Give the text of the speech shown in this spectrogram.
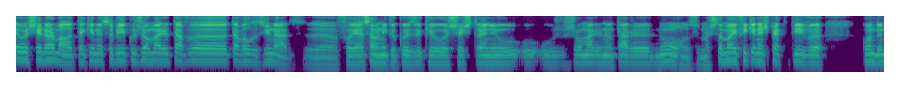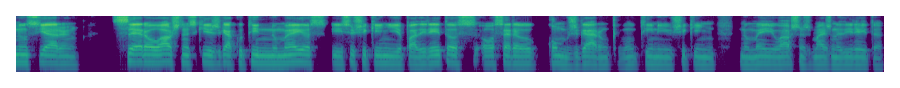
eu achei normal, até que eu não sabia que o João Mário estava lesionado. Eh, foi essa a única coisa que eu achei estranho o, o- o João Mário não estar eh, no 11. Mas também fiquei na expectativa quando anunciaram se era o Auschwitz que ia jogar com o Tino no meio e se o Chiquinho ia para a direita ou se, ou se era como jogaram com o Tino e o Chiquinho no meio e o Auschwitz mais na direita.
